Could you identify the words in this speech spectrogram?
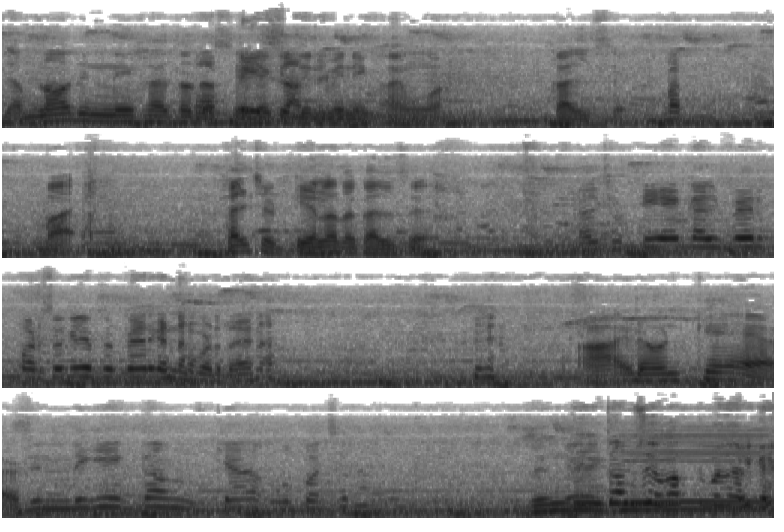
जब नौ दिन नहीं खाए तो Four दशहरे के दिन भी नहीं खाऊँगा। कल से। बाय कल छुट्टी है ना तो कल से। कल छुट्टी है कल फिर परसों के लिए प्रिपेयर करना पड़ता है ना। आई डोंट केयर ज़िंदगी एकदम क्या वो कौन सा था? ज़िंदगी एकदम से वक्त बदल गया।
